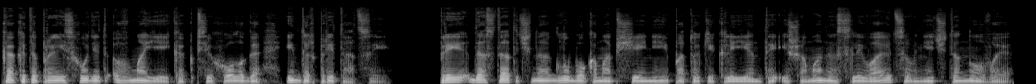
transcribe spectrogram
Как это происходит в моей, как психолога, интерпретации. При достаточно глубоком общении потоки клиента и шамана сливаются в нечто новое,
